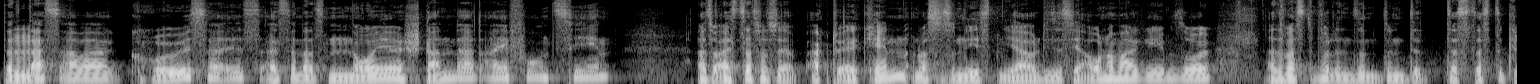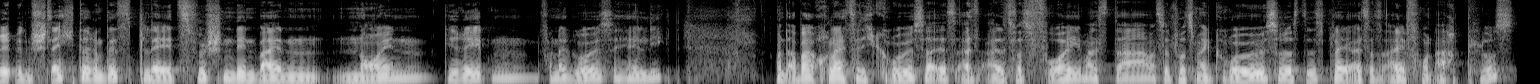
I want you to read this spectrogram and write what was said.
dass mhm. das aber größer ist als dann das neue Standard iPhone 10. Also als das, was wir aktuell kennen und was es im nächsten Jahr oder dieses Jahr auch nochmal geben soll. Also was das, das Gerät mit dem schlechteren Display zwischen den beiden neuen Geräten von der Größe her liegt und aber auch gleichzeitig größer ist als alles, was vorher jemals da war. Also trotzdem ein größeres Display als das iPhone 8 Plus.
